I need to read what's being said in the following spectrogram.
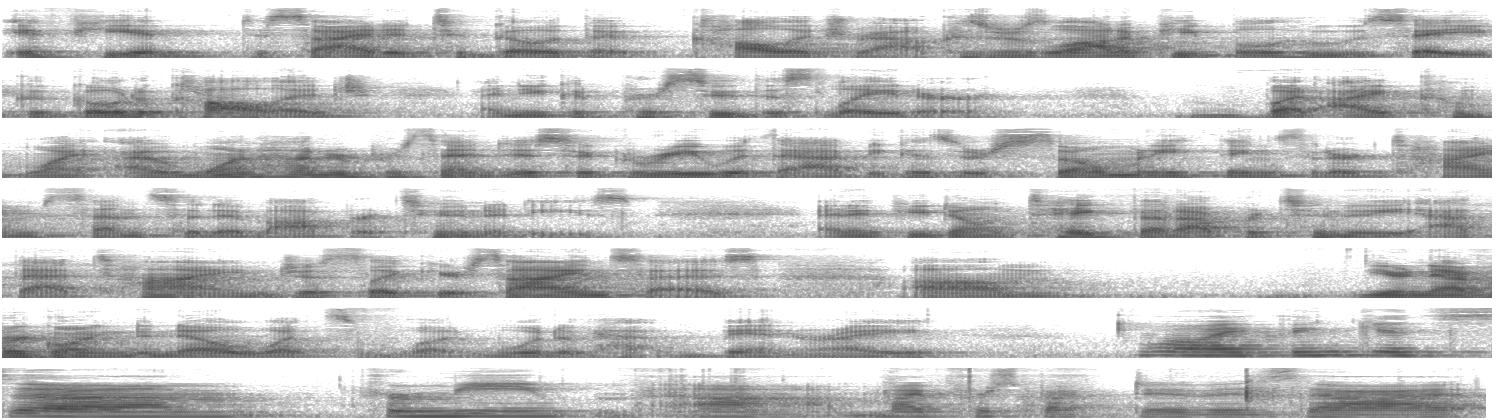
if he had decided to go the college route. Because there's a lot of people who say you could go to college and you could pursue this later. But I, com- I 100% disagree with that because there's so many things that are time sensitive opportunities. And if you don't take that opportunity at that time, just like your sign says, um, you're never going to know what's what would have been, right? Well, I think it's um, for me. Uh, my perspective is that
